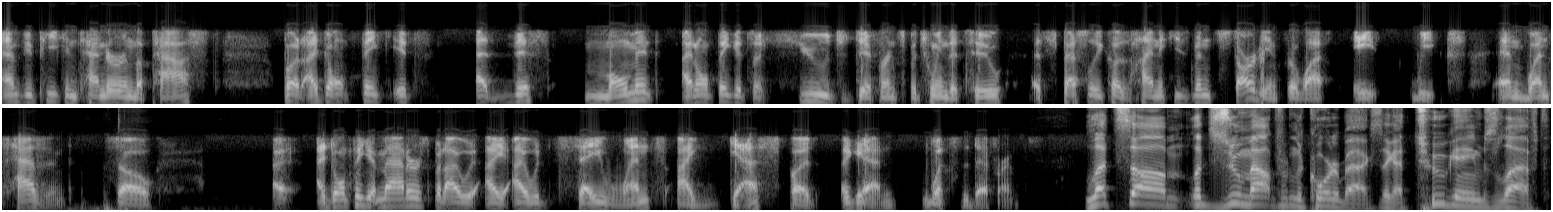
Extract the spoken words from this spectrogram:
MVP contender in the past but I don't think it's at this moment. I don't think it's a huge difference between the two, especially because Heinicke's been starting for the last eight weeks and Wentz hasn't. So I, I don't think it matters, but I, w- I, I would say Wentz, I guess. But again, what's the difference? Let's um let's zoom out from the quarterbacks. They got two games left.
